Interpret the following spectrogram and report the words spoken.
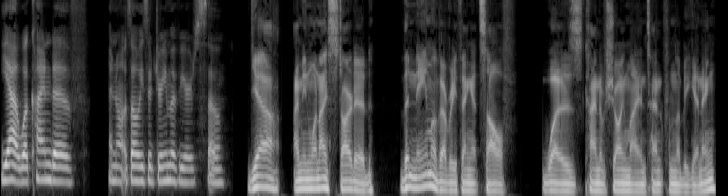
yeah, what kind of? I know it was always a dream of yours. So, yeah. I mean, when I started, the name of everything itself was kind of showing my intent from the beginning.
